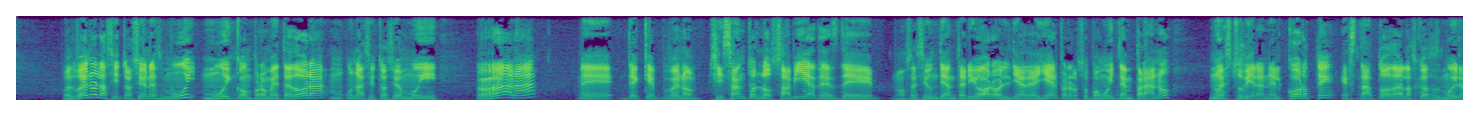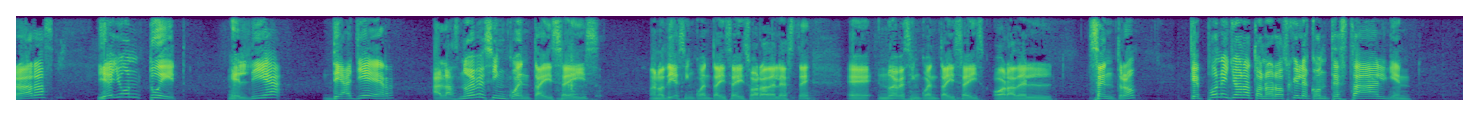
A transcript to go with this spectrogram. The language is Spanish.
pues bueno, la situación es muy, muy comprometedora, una situación muy rara. eh, de que, bueno, si Santos lo sabía desde, no sé si un día anterior o el día de ayer, pero lo supo muy temprano, no estuviera en el corte, está todas las cosas muy raras. Y hay un tweet el día de ayer a las 9.56, bueno, 10.56 hora del este, eh, 9.56 hora del centro, que pone Jonathan Orozco y le contesta a alguien,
